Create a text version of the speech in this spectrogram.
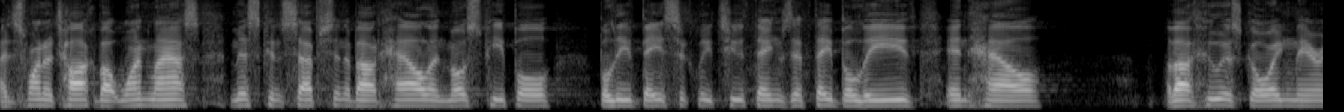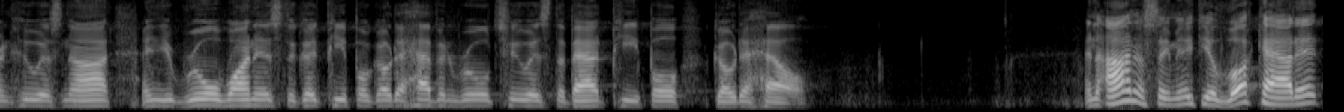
I just want to talk about one last misconception about hell, and most people believe basically two things. If they believe in hell, about who is going there and who is not. And you, rule one is the good people go to heaven, rule two is the bad people go to hell. And honestly, I mean, if you look at it,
